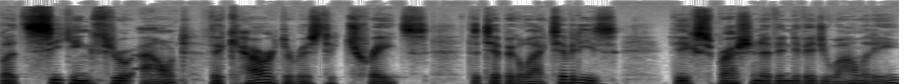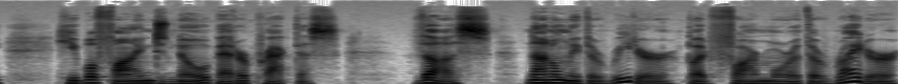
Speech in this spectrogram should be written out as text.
but seeking throughout the characteristic traits, the typical activities, the expression of individuality, he will find no better practice. Thus, not only the reader, but far more the writer,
